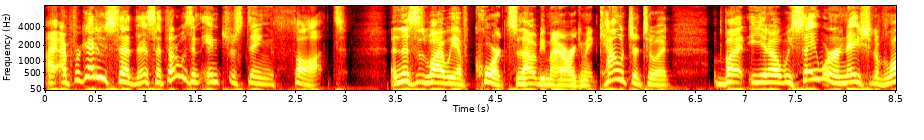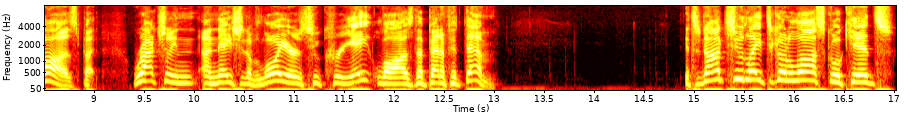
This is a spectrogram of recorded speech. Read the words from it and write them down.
I, I forget who said this. I thought it was an interesting thought, and this is why we have courts. So that would be my argument counter to it. But you know, we say we're a nation of laws, but we're actually a nation of lawyers who create laws that benefit them. It's not too late to go to law school, kids.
